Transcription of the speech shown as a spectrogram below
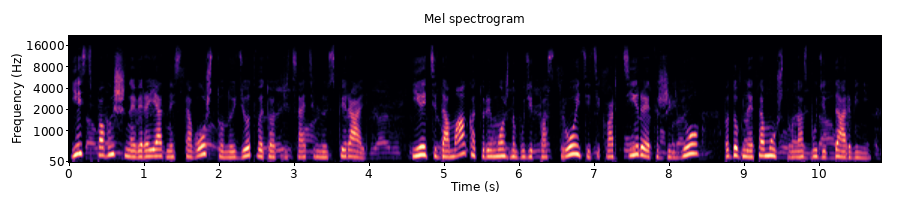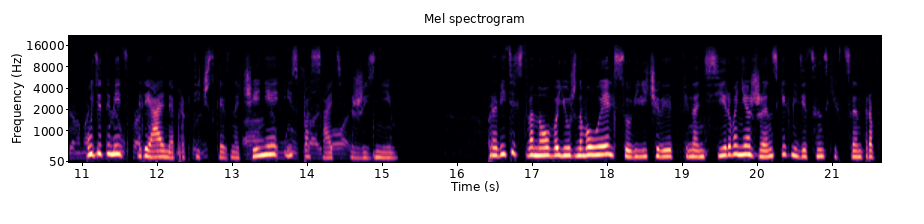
есть повышенная вероятность того, что он уйдет в эту отрицательную спираль. И эти дома, которые можно будет построить, эти квартиры, это жилье, подобное тому, что у нас будет в Дарвине, будет иметь реальное практическое значение и спасать жизни. Правительство Нового Южного Уэльса увеличивает финансирование женских медицинских центров.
